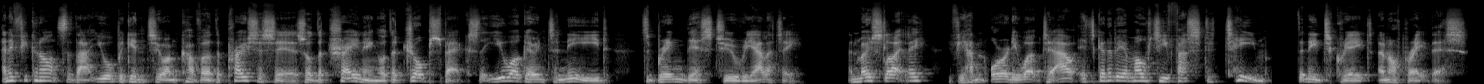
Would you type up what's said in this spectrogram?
And if you can answer that, you will begin to uncover the processes or the training or the job specs that you are going to need to bring this to reality. And most likely, if you hadn't already worked it out, it's going to be a multifaceted team that need to create and operate this.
